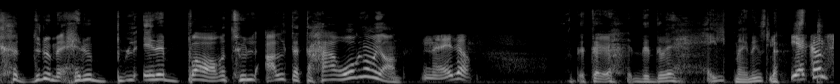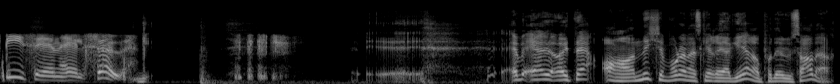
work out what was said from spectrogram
Kødder du med er, du, Er det bare tull alt dette her òg nå, Jan? Nei da. Dette er, det, det er helt meningsløst. Jeg kan spise en hel sau. Jeg, jeg, jeg, jeg aner ikke hvordan jeg skal reagere på det du sa der.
